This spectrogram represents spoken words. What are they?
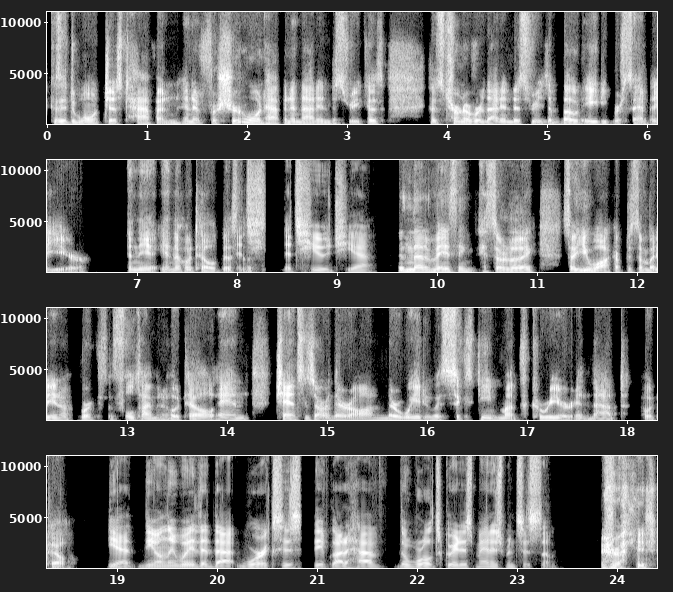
Because it won't just happen, and it for sure won't happen in that industry because because turnover in that industry is about eighty percent a year in the in the hotel business. It's, it's huge, yeah. Isn't that amazing? It's sort of like so you walk up to somebody you know works full time in a hotel, and chances are they're on their way to a sixteen month career in that hotel. Yeah, the only way that that works is they've got to have the world's greatest management system. right.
